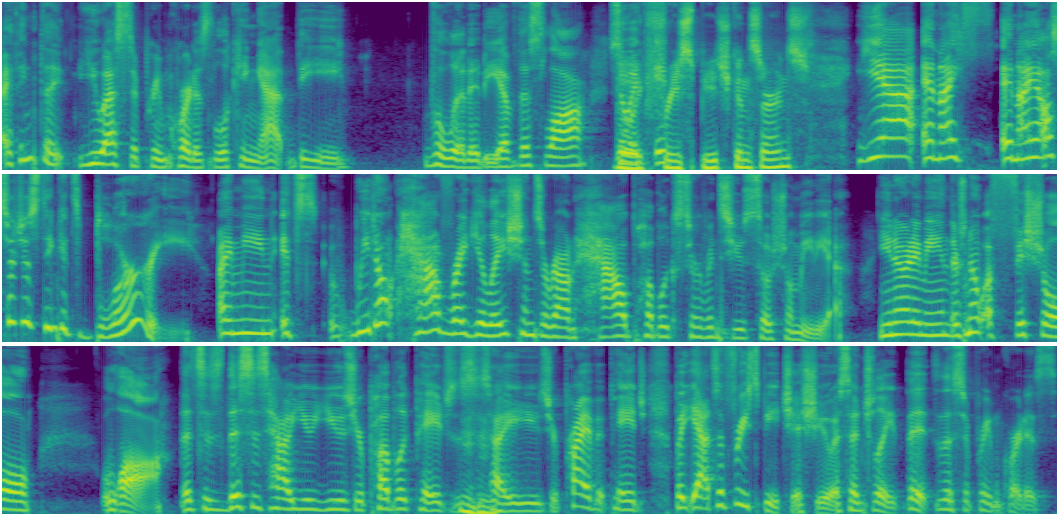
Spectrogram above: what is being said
I think the U.S. Supreme Court is looking at the validity of this law. So like it, it- free speech concerns. yeah, and I and I also just think it's blurry. I mean, it's we don't have regulations around how public servants use social media. You know what I mean? There's no official law that says this is how you use your public page, this is mm-hmm. how you use your private page. But yeah, it's a free speech issue essentially that the Supreme Court is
